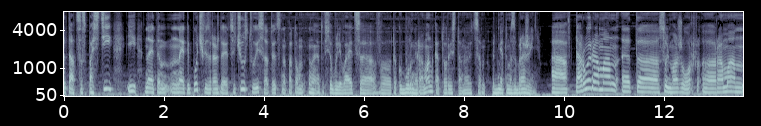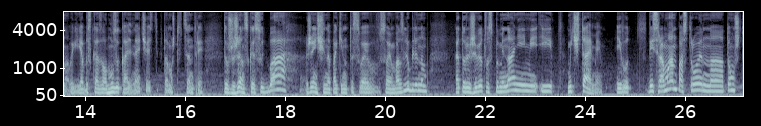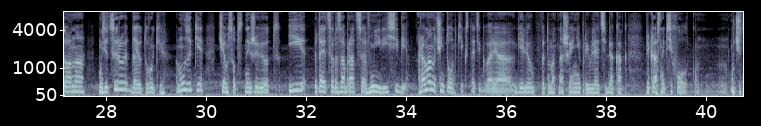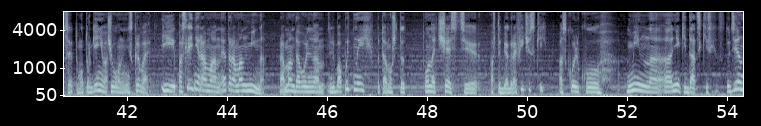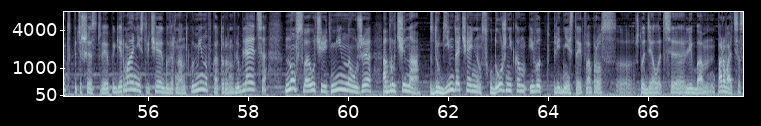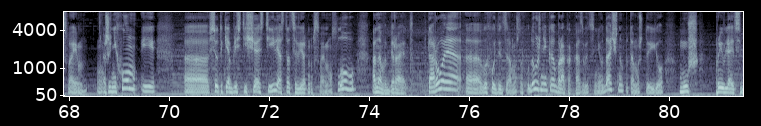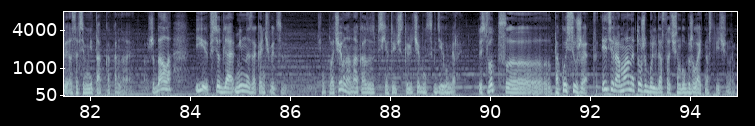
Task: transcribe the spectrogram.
пытаться спасти, и на, этом, на этой почве зарождаются чувства, и, соответственно, потом ну, это все выливается в такой бурный роман, который становится предметом изображения. А второй роман – это «Соль-мажор». Э, роман, я бы сказал, музыкальной отчасти, потому что в центре тоже женская судьба, женщина, покинутая своим, своим возлюбленным – который живет воспоминаниями и мечтами. И вот весь роман построен на том, что она музицирует, дает уроки музыки, чем, собственно, и живет, и пытается разобраться в мире и себе. Роман очень тонкий, кстати говоря. Геллер в этом отношении проявляет себя как прекрасный психолог. Он учится этому Тургенева, чего он не скрывает. И последний роман – это роман «Мина». Роман довольно любопытный, потому что он отчасти автобиографический, поскольку Минна, э, некий датский студент, путешествуя по Германии, встречает гувернантку Мину, в которую он влюбляется, но, в свою очередь, Минна уже обручена с другим датчанином, с художником, и вот перед ней стоит вопрос, э, что делать, э, либо порвать со своим женихом и э, все-таки обрести счастье или остаться верным своему слову. Она выбирает Второе, э, выходит замуж за художника, брак оказывается неудачным, потому что ее муж проявляет себя совсем не так, как она ожидала, и все для Минны заканчивается очень плачевно, она оказывается в психиатрической лечебнице, где и умирает. То есть вот э, такой сюжет. Эти романы тоже были достаточно благожелательно встречены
